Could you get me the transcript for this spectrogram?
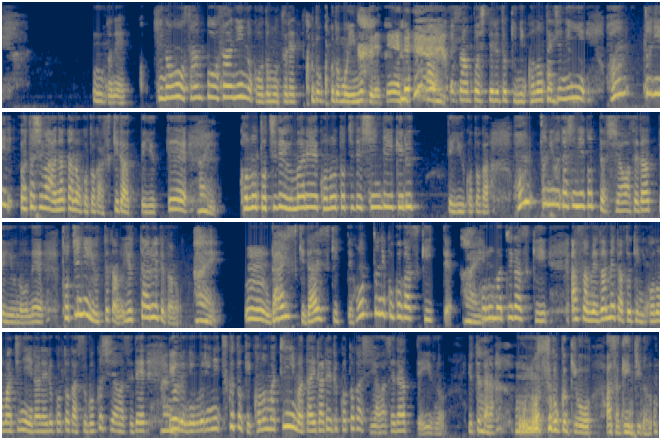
うんとね、昨日お散歩を3人の子供連れ、子供、子供犬連れて、お散歩してる時に、この土地に、本当に私はあなたのことが好きだって言って、はい。この土地で生まれ、この土地で死んでいけるっていうことが、本当に私にとっては幸せだっていうのをね、土地に言ってたの。言って歩いてたの。はい。うん、大好き、大好きって、本当にここが好きって。はい。この街が好き。朝目覚めた時にこの街にいられることがすごく幸せで、はい夜眠りにつく時この街にまたいられることが幸せだっていうのを言ってたら、ものすごく今日朝元気なの。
